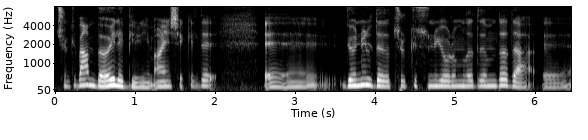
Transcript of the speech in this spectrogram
çünkü ben böyle biriyim. Aynı şekilde e, Gönül Dağı türküsünü yorumladığımda da e,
